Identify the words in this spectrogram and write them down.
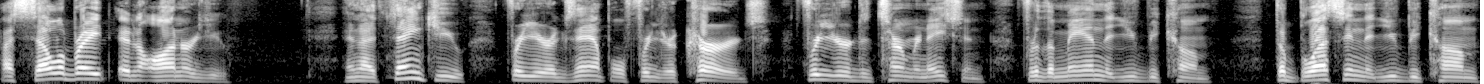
I celebrate and honor you. And I thank you for your example, for your courage, for your determination, for the man that you've become, the blessing that you've become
